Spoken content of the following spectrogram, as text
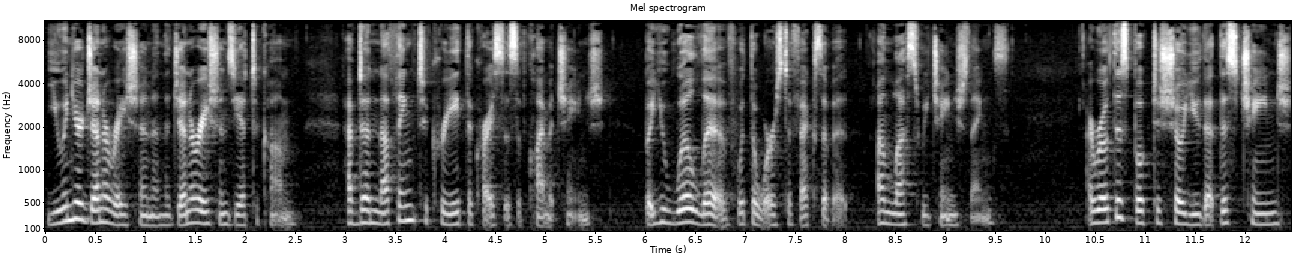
you and your generation and the generations yet to come have done nothing to create the crisis of climate change, but you will live with the worst effects of it unless we change things. I wrote this book to show you that this change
